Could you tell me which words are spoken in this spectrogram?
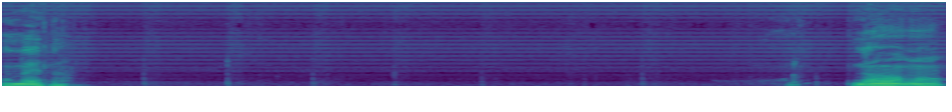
O ne lan? Ne lan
